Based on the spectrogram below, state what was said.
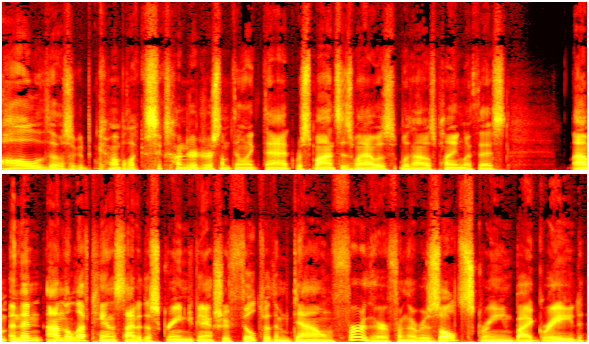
all of those. It come up like 600 or something like that responses when I was when I was playing with this. Um, and then on the left hand side of the screen, you can actually filter them down further from the results screen by grade,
